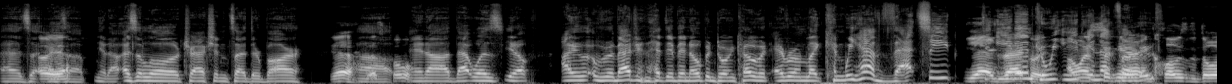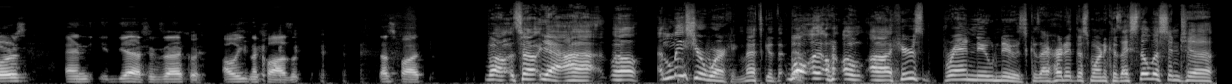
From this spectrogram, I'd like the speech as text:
as a, Oh, as yeah? a you know as a little attraction inside their bar. Yeah, Uh, that's cool. And uh, that was you know. I would imagine had they been open during COVID, everyone like, can we have that seat? yeah, to exactly. Eat in? Can we eat I in that sit here and close the doors. And yes, exactly. I'll eat in the closet. That's fine. Well, so yeah, uh, well, at least you're working. That's good. Well, uh, oh, uh, here's brand new news because I heard it this morning because I still listen to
